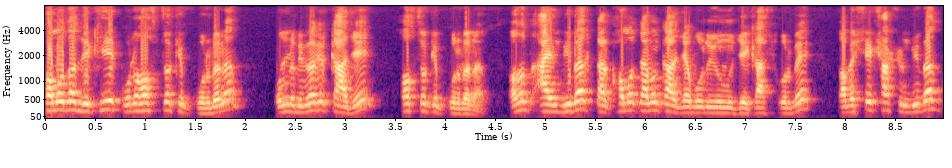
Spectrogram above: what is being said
ক্ষমতা দেখিয়ে কোনো হস্তক্ষেপ করবে না, অন্য বিভাগের কাজে হস্তক্ষেপ করবে না। অর্থাৎ আইন বিভাগ তার ক্ষমতা এবং কার্যাবলী অনুযায়ী কাজ করবে, তবে সে শাসন বিভাগ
